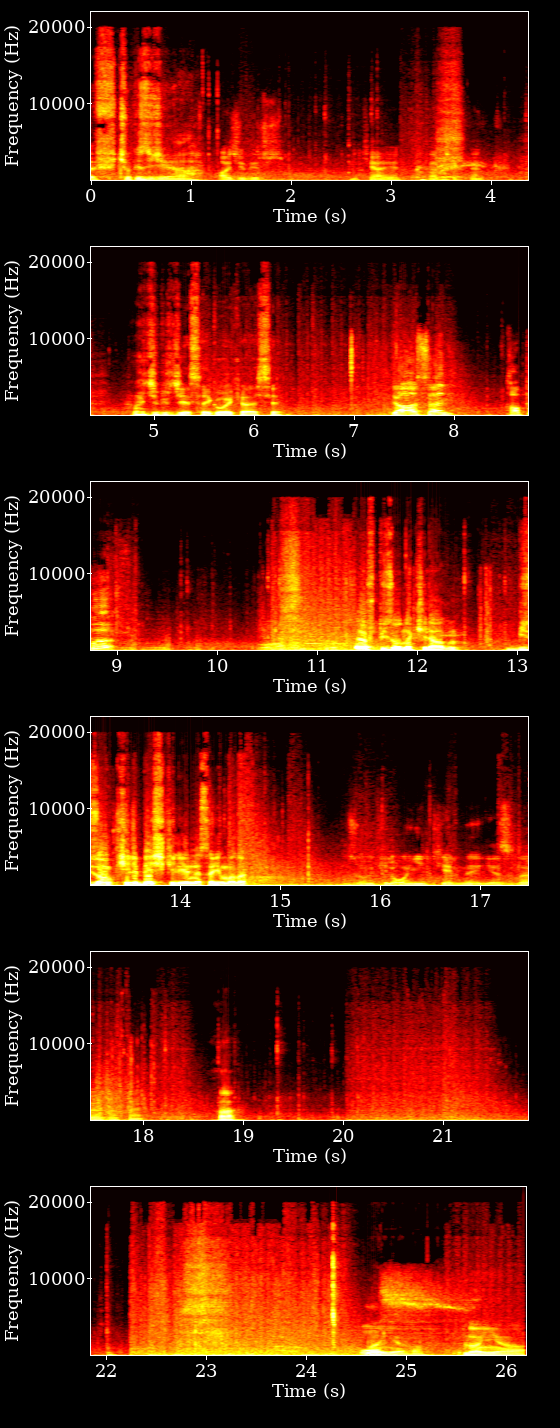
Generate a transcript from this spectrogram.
Be. Öf çok üzücü ya. Acı bir hikaye gerçekten. Acı bir CSGO hikayesi. Ya sen kapı o adam pro. Of bizonla kill aldım. Bizon kill'i 5 kill yerine sayılmalı. Zone kill 17 yerine yazılıyor zaten. Ha. Of. ya. Ulan ya.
